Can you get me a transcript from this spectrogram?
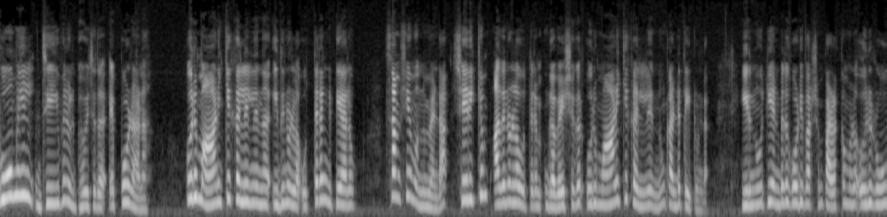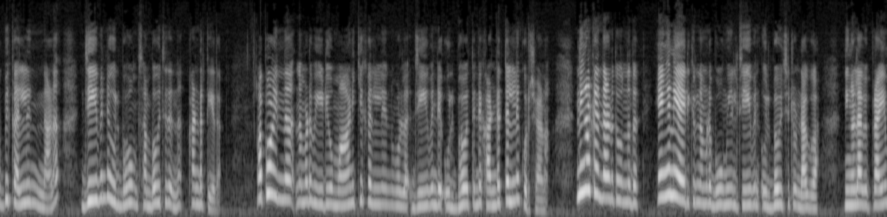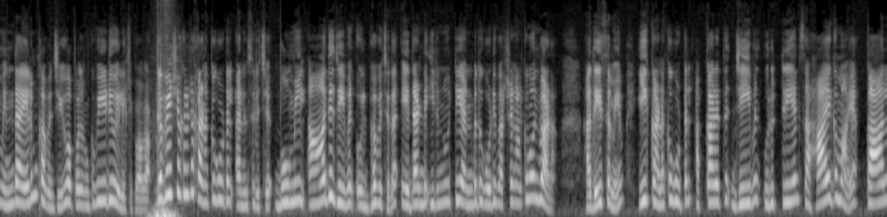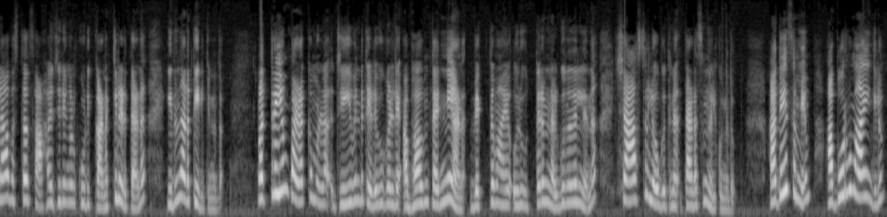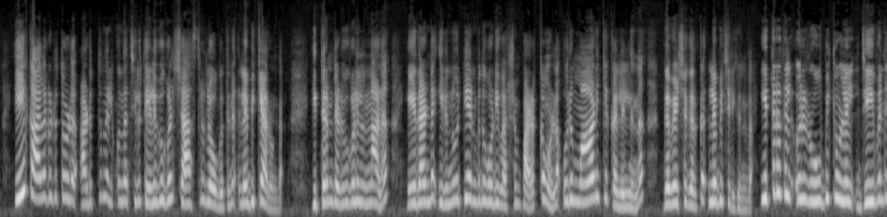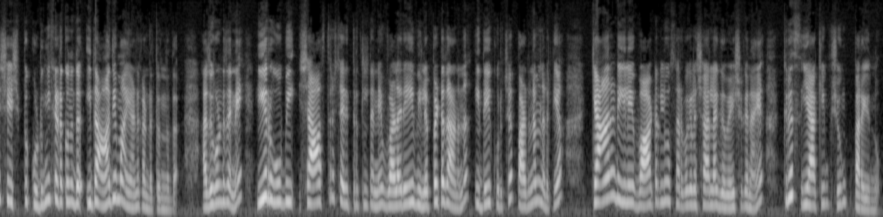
ഭൂമിയിൽ ജീവൻ ഉത്ഭവിച്ചത് എപ്പോഴാണ്? ഒരു മാണിക്യക്കല്ലിൽ നിന്ന് ഇതിനുള്ള ഉത്തരം കിട്ടിയാലോ? സംശയമൊന്നും വേണ്ട. ശരിക്കും അതിനുള്ള ഉത്തരം ഗവേഷകർ ഒരു മാണിക്യക്കല്ലിൽ നിന്നും കണ്ടെത്തിയിട്ടുണ്ട്. ഇരുന്നൂറ്റി എൺപത് കോടി വർഷം പഴക്കമുള്ള ഒരു റൂബി കല്ലിൽ നിന്നാണ് ജീവന്റെ ഉത്ഭവം സംഭവിച്ചതെന്ന് കണ്ടെത്തിയത്. അപ്പോൾ ഇന്ന് നമ്മുടെ വീഡിയോ മാണിക്കക്കല്ലിൽ നിന്നുമുള്ള ജീവന്റെ ഉത്ഭവത്തിന്റെ കണ്ടെത്തലിനെ കുറിച്ചാണ്. നിങ്ങൾക്ക് എന്താണ് തോന്നുന്നത്? എങ്ങനെയായിരിക്കും നമ്മുടെ ഭൂമിയിൽ ജീവൻ ഉത്ഭവിച്ചിട്ടുണ്ടാകുക? നിങ്ങളുടെ അഭിപ്രായം എന്തായാലും കമന്റ് ചെയ്യൂ. അപ്പോൾ നമുക്ക് വീഡിയോയിലേക്ക് പോകാം. ഗവേഷകരുടെ കണക്കുകൂട്ടൽ അനുസരിച്ച് ഭൂമിയിൽ ആദ്യ ജീവൻ ഉത്ഭവിച്ചത് ഏതാണ്ട് ഇരുന്നൂറ്റി അൻപത് കോടി വർഷങ്ങൾക്ക് മുൻപാണ്. അതേസമയം ഈ കണക്കുകൂട്ടൽ അക്കാലത്ത് ജീവൻ ഉരുത്തിരിയാൻ സഹായകമായ കാലാവസ്ഥാ സാഹചര്യങ്ങൾ കൂടി കണക്കിലെടുത്താണ് ഇത് നടത്തിയിരിക്കുന്നത്. അത്രയും പഴക്കമുള്ള ജീവന്റെ തെളിവുകളുടെ അഭാവം തന്നെയാണ് വ്യക്തമായ ഒരു ഉത്തരം നൽകുന്നതിൽ നിന്ന് ശാസ്ത്രലോകത്തിന് തടസ്സം നിൽക്കുന്നതും. അതേസമയം അപൂർവമായെങ്കിലും ഈ കാലഘട്ടത്തോട് അടുത്തു നിൽക്കുന്ന ചില തെളിവുകൾ ശാസ്ത്രലോകത്തിന് ലഭിക്കാറുണ്ട്. ഇത്തരം തെളിവുകളിൽ ഒന്നാണ് ഏതാണ്ട് ഇരുന്നൂറ്റി അൻപത് കോടി വർഷം പഴക്കമുള്ള ഒരു മാണിക്യക്കല്ലിൽ നിന്ന് ഗവേഷകർക്ക് ലഭിച്ചിരിക്കുന്നത്. ഇത്തരത്തിൽ ഒരു റൂബിക്കുള്ളിൽ ജീവന്റെ ശേഷിപ്പ് കുടുങ്ങിക്കിടക്കുന്നത് ഇതാദ്യമായാണ് കണ്ടെത്തുന്നത്. അതുകൊണ്ട് തന്നെ ഈ റൂബി ശാസ്ത്ര ചരിത്രത്തിൽ തന്നെ വളരെ വിലപ്പെട്ടതാണെന്ന് ഇതേക്കുറിച്ച് പഠനം നടത്തിയ കാനഡയിലെ വാട്ടർലൂ സർവകലാശാല ഗവേഷകനായ ക്രിസ് യാക്കിം ഷുങ് പറയുന്നു.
